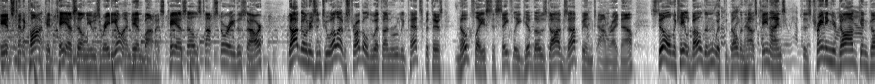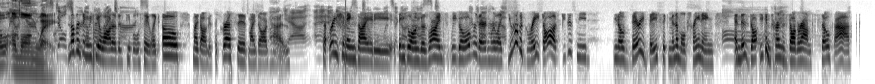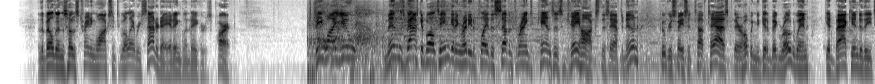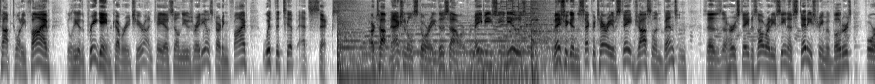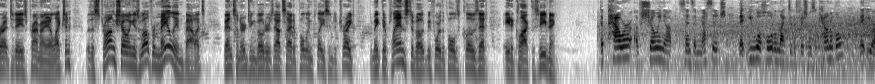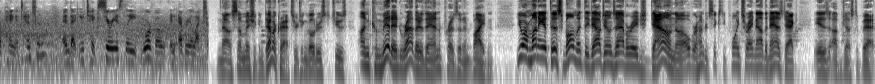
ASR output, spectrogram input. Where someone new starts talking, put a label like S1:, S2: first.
S1: It's 10 o'clock at KSL News Radio. I'm Dan Bammes. KSL's top story this hour. Dog owners in Tooele have struggled with unruly pets, but there's no place to safely give those dogs up in town right now. Still, Michaela Belden with the Belden House Canines says training your dog can go a long way.
S2: Another thing we see a lot of is people will say like, "Oh, my dog is aggressive. My dog has separation anxiety, things along those lines." We go over there and we're like, "You have a great dog. You just need, you know, very basic minimal training, and this dog, you can turn this oh, dog around so fast."
S1: The Beldens host training walks in Tooele every Saturday at England Acres Park. BYU men's basketball team getting ready to play the seventh ranked Kansas Jayhawks this afternoon. Cougars face a tough task. They're hoping to get a big road win, get back into the top 25. You'll hear the pregame coverage here on KSL News Radio starting at 5 with the tip at 6. Our top national story this hour from ABC News Michigan's Secretary of State Jocelyn Benson says her state has already seen a steady stream of voters for uh, today's primary election, with a strong showing as well for mail in ballots. Benson urging voters outside a polling place in Detroit to make their plans to vote before the polls close at 8 o'clock this evening.
S3: The power of showing up sends a message that you will hold elected officials accountable, that you are paying attention, and that you take seriously your vote in every election.
S1: Now, some Michigan Democrats urging voters to choose uncommitted rather than President Biden. Your money at this moment, the Dow Jones average down uh, over 160 points right now. The NASDAQ is up just a bit.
